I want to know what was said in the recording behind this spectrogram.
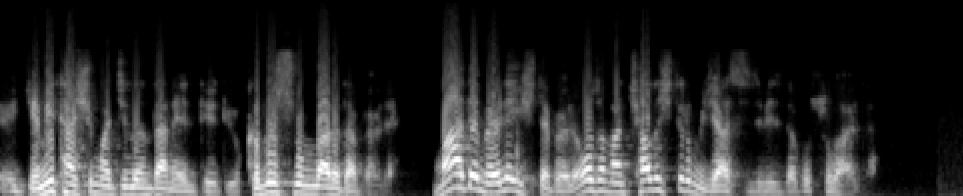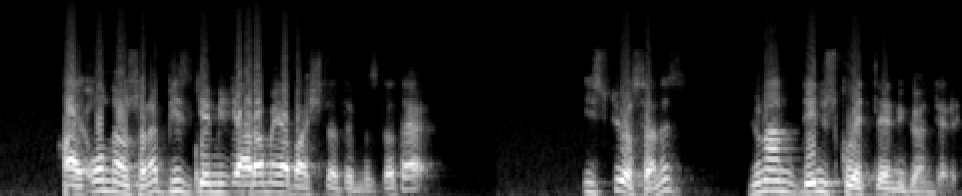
e, gemi taşımacılığından elde ediyor. Kıbrıs Rumları da böyle. Madem öyle işte böyle. O zaman çalıştırmayacağız sizi biz de bu sularda. Hayır, ondan sonra biz gemiyi aramaya başladığımızda da istiyorsanız Yunan deniz kuvvetlerini gönderin.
